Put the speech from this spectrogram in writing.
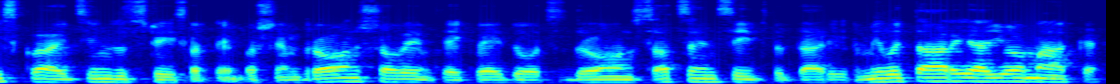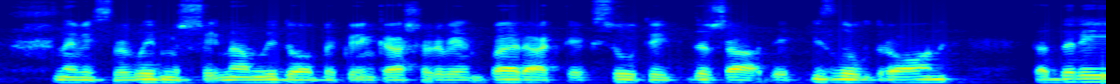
izklaides industrijas, par tiem pašiem dronu šoviem, tiek veidotas dronu sacensības, tad arī militārajā jomā, ka nevis ar lidmašīnām lido, bet vienkārši ar vien vairāk tiek sūtīti dažādi izlūkdroni. Tad arī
